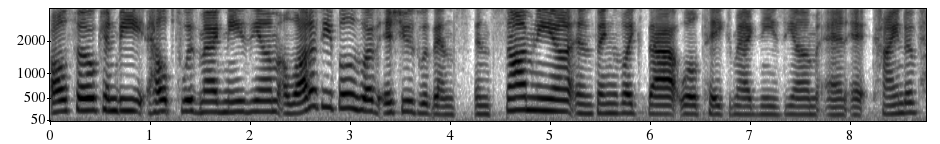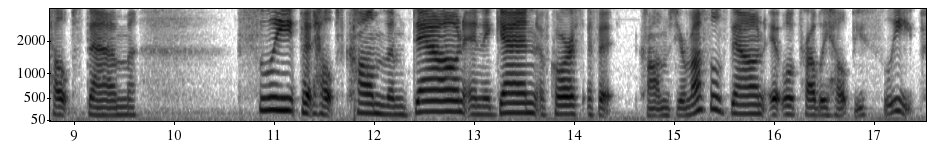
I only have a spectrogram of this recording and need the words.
also can be helped with magnesium. A lot of people who have issues with ins- insomnia and things like that will take magnesium and it kind of helps them sleep. It helps calm them down. And again, of course, if it calms your muscles down, it will probably help you sleep.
